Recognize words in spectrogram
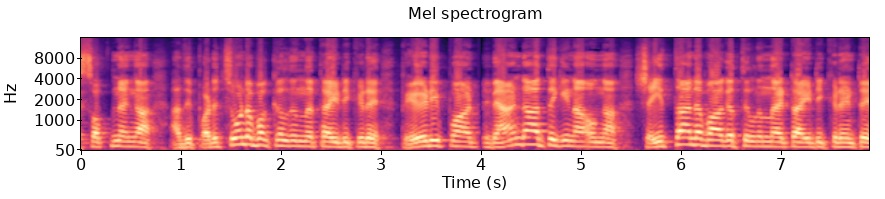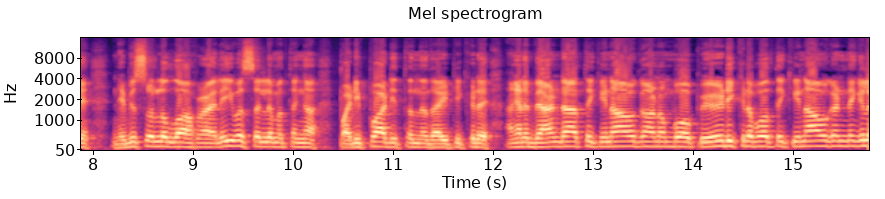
സ്വപ്നങ്ങ അത് പഠിച്ചോണ്ട പക്കൽ നിന്നിട്ടായിട്ട് ഇക്കിടെ പേടിപ്പാട്ട് വേണ്ടാത്ത കിണാവുങ്ങ ഷെയ്ത്താന്റെ ഭാഗത്തിൽ നിന്നായിട്ടായിട്ട് ഇക്കിടേട്ട് നബി അലൈഹി വസല്ലമ തങ്ങ പഠിപ്പാടി തന്നതായിട്ട് ഇക്കിടെ അങ്ങനെ വേണ്ടാത്ത കിനാവ് കാണുമ്പോൾ പേടിക്കിട പോലത്തെ കിനാവ് കണ്ടെങ്കിൽ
